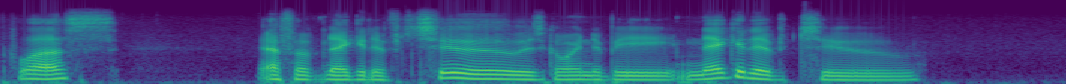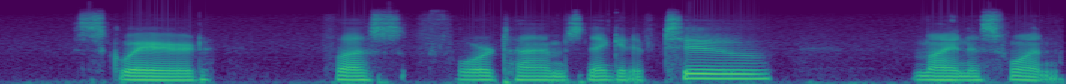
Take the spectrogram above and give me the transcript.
plus f of negative 2 is going to be negative 2 squared plus 4 times negative 2 minus 1.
